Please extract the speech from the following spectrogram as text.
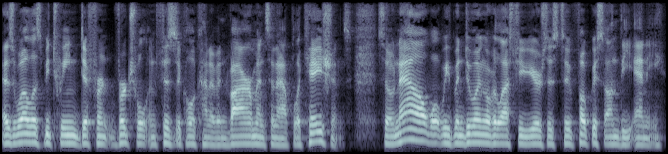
as well as between different virtual and physical kind of environments and applications. So now what we've been doing over the last few years is to focus on the any.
